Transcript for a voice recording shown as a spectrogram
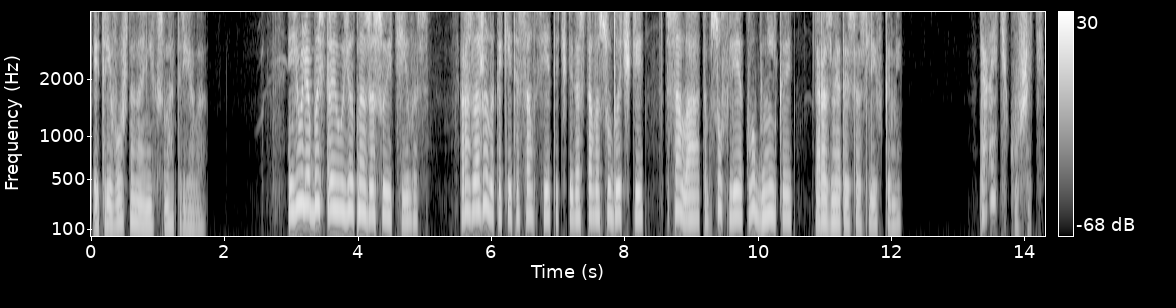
и тревожно на них смотрела. Юля быстро и уютно засуетилась, разложила какие-то салфеточки, достала судочки с салатом, суфле, клубникой, размятой со сливками. «Давайте кушать».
